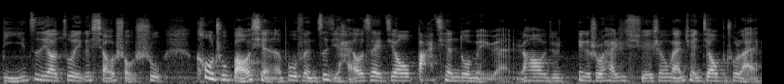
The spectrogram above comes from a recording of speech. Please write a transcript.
鼻子要做一个小手术，扣除保险的部分，自己还要再交八千多美元，然后就那个时候还是学生，完全交不出来，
